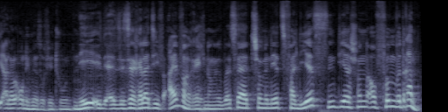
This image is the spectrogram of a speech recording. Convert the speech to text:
die anderen auch nicht mehr so viel tun. Nee, es ist ja relativ einfache Rechnung. Du weißt ja jetzt schon, wenn du jetzt verlierst, sind die ja schon auf 5 dran.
